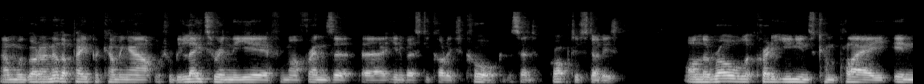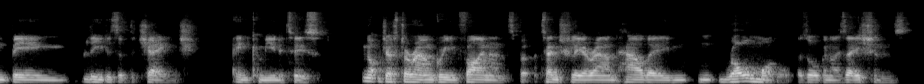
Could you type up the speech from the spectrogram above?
and we've got another paper coming out which will be later in the year from our friends at uh, university college cork at the centre for cooperative studies on the role that credit unions can play in being leaders of the change in communities, not just around green finance, but potentially around how they role model as organizations,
